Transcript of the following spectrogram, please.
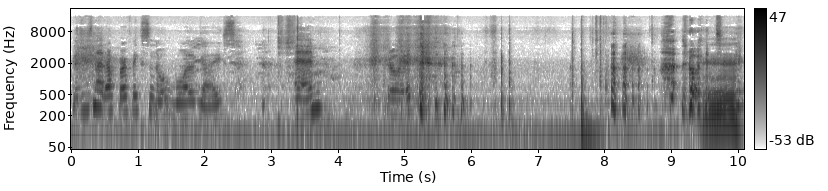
this is not a perfect snowball, guys. And throw it. throw it. Mm.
